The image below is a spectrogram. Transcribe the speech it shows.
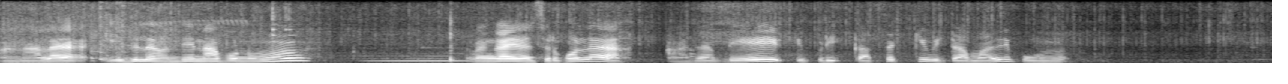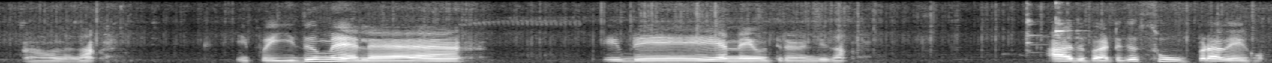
அதனால் இதில் வந்து என்ன பண்ணுவோம்? வெங்காயம் வச்சுருக்கோம்ல அதை அப்படியே இப்படி கசக்கி விட்டா மாதிரி போடணும். அவ்வளோதான் இப்போ இது மேலே இப்படியே எண்ணெய் ஊற்றிட வேண்டியதான் அது பாட்டுக்கு சூப்பராக வேகும்.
